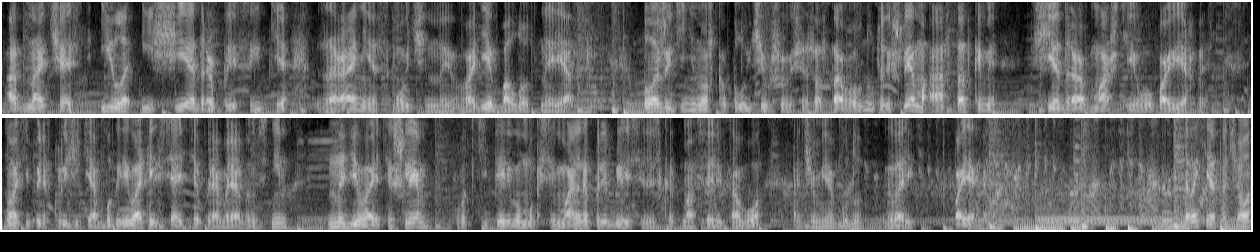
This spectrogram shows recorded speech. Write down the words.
одна часть ила и щедро присыпьте заранее смоченной в воде болотной ряской. Положите немножко получившегося состава внутрь шлема, а остатками щедро обмажьте его поверхность. Ну а теперь включите обогреватель, сядьте прямо рядом с ним, надевайте шлем. Вот теперь вы максимально приблизились к атмосфере того, о чем я буду говорить. Поехали! Давайте я сначала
